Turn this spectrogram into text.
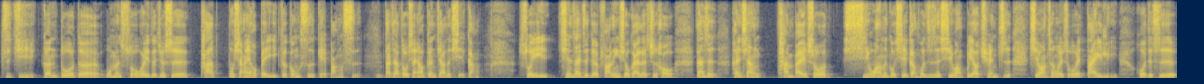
自己更多的我们所谓的就是他不想要被一个公司给绑死，大家都想要更加的斜杠，所以现在这个法令修改了之后，但是很像坦白说。希望能够斜杠，或者是希望不要全职，希望成为所谓代理，或者是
